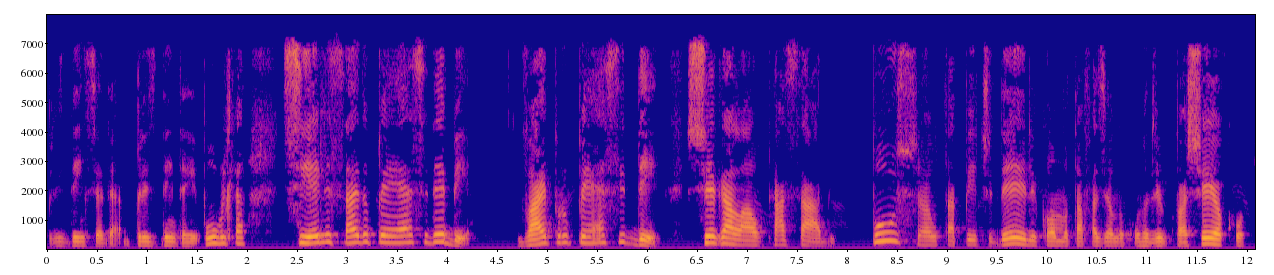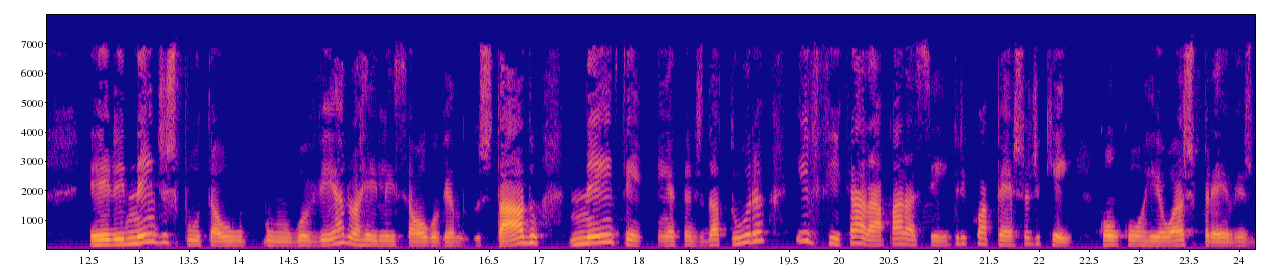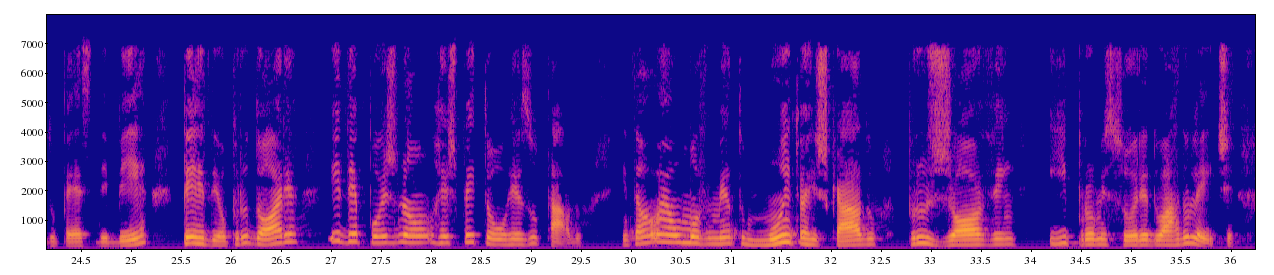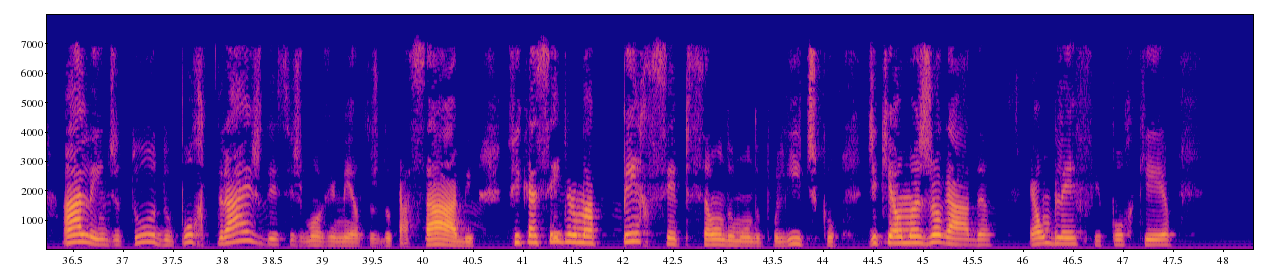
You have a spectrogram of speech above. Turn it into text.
da, presidente da República, se ele sai do PSDB, vai para o PSD, chega lá o Kassab puxa o tapete dele, como está fazendo com o Rodrigo Pacheco, ele nem disputa o, o, governo, a reeleição ao governo do Estado, nem tem a candidatura e ficará para sempre com a pecha de quem concorreu às prévias do PSDB, perdeu para o Dória e depois não respeitou o resultado. Então é um movimento muito arriscado para o jovem e promissor Eduardo Leite. Além de tudo, por trás desses movimentos do Kassab, fica sempre uma percepção do mundo político de que é uma jogada, é um blefe, porque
